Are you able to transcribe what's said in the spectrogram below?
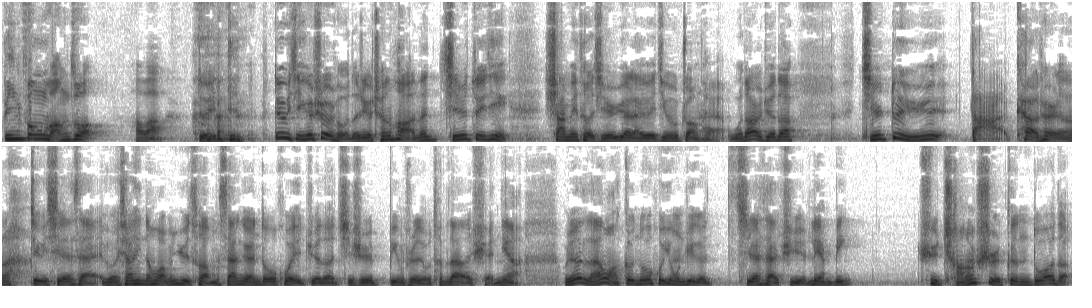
冰封王座，好吧。对对，对不起一个射手的这个称号。那其实最近沙梅特其实越来越进入状态。我倒是觉得，其实对于打凯尔特人啊这个系列赛，我相信等会我们预测，我们三个人都会觉得其实并不是有特别大的悬念啊。我觉得篮网更多会用这个系列赛去练兵，去尝试更多的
